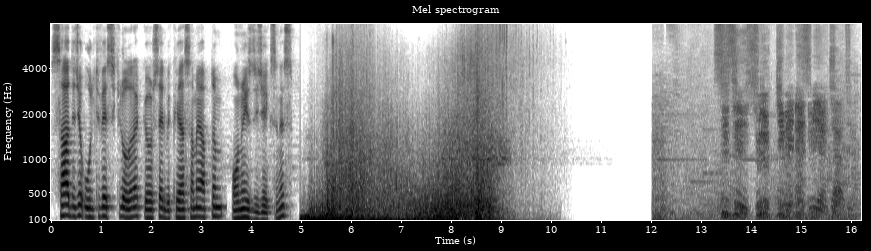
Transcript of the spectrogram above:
Sadece ulti ve skill olarak görsel bir kıyaslama yaptım. Onu izleyeceksiniz. Sizi sülük gibi ezmeyeceğim.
